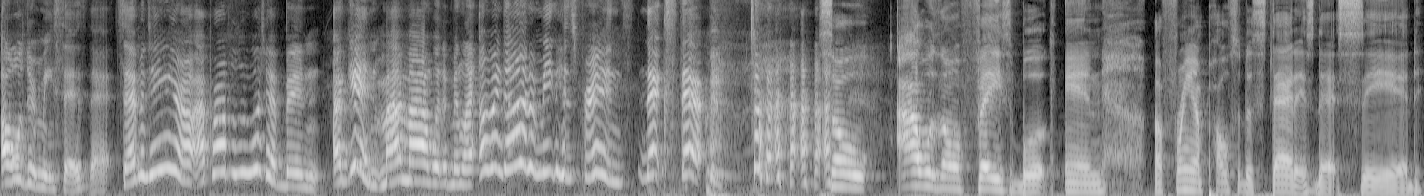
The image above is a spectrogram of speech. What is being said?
Older me says that. 17 year old, I probably would have been, again, my mind would have been like, oh my God, I'm meeting his friends. Next step. so I was on Facebook and a friend posted a status that said,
